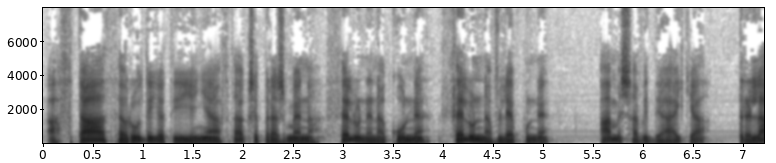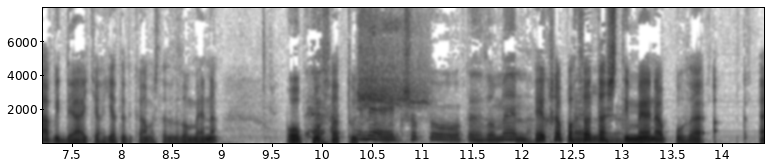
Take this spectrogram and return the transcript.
αυτά θεωρούνται για τη γενιά αυτά ξεπερασμένα. Θέλουν να ακούνε, θέλουν να βλέπουν άμεσα βιντεάκια, τρελά βιντεάκια για τα δικά μας τα δεδομένα, όπου θα τους... Είναι έξω από, το, από τα δεδομένα. Έξω από θα αυτά τα έλεγα. στημένα που θα... ε,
